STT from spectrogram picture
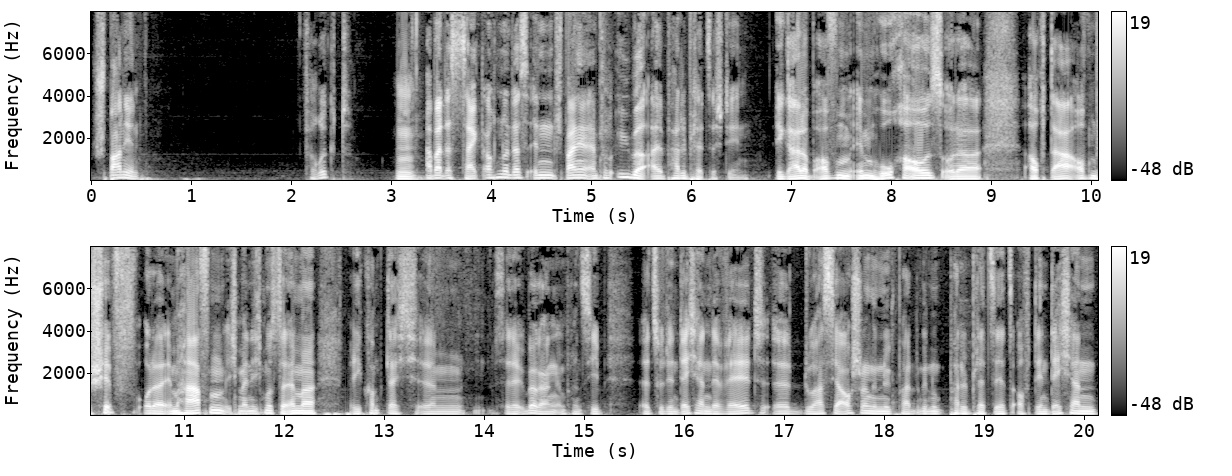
Spanien. Verrückt. Hm. Aber das zeigt auch nur, dass in Spanien einfach überall Paddelplätze stehen. Egal ob dem, im Hochhaus oder auch da auf dem Schiff oder im Hafen. Ich meine, ich muss da immer, weil die kommt gleich, ähm, ist ja der Übergang im Prinzip, äh, zu den Dächern der Welt. Äh, du hast ja auch schon genug, genug Paddelplätze jetzt auf den Dächern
